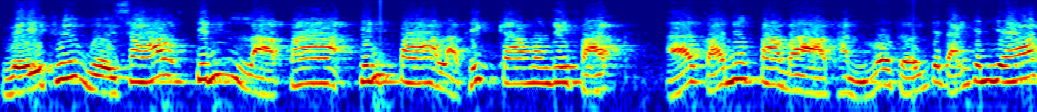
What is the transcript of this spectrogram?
Vị thứ mười sáu chính là ta, chính ta là thích ca mâu ni phật, ở cõi nước ta bà, thành vô thượng chánh đẳng chánh giác.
